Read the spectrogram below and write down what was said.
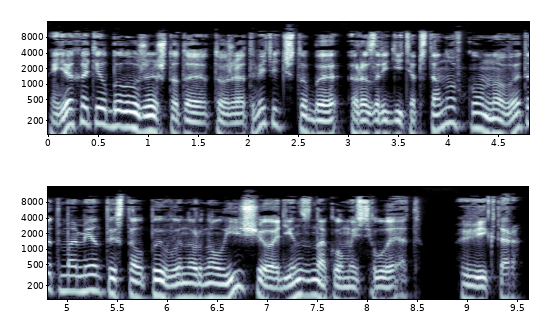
Я хотел было уже что-то тоже ответить, чтобы разрядить обстановку, но в этот момент из толпы вынырнул еще один знакомый силуэт. Виктор.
